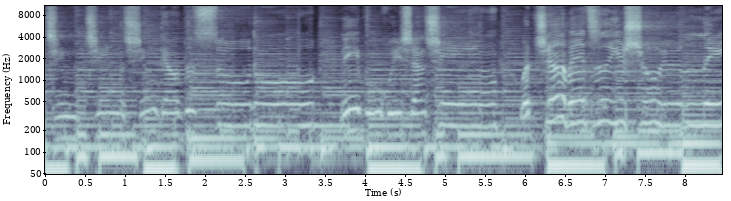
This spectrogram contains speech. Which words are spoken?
晶晶，心跳的速度，你不会相信，我这辈子已属于你。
